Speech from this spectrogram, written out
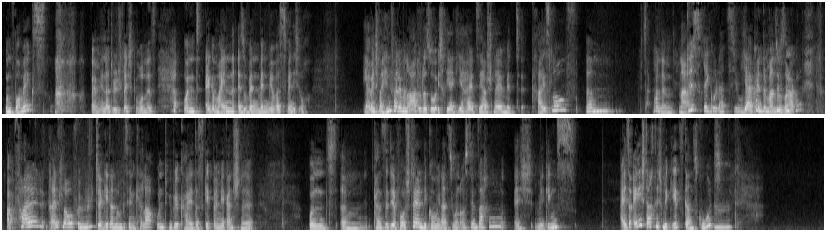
und Vomix, weil mir natürlich schlecht geworden ist. Und allgemein, also wenn, wenn mir was, wenn ich auch, ja, wenn ich mal hinfalle mit dem Rad oder so, ich reagiere halt sehr schnell mit Kreislauf. Ähm, wie sagt man denn? Na, Dysregulation. Ja, könnte man so sagen. Abfall, Kreislauf, der geht dann so ein bisschen in den Keller und Übelkeit. Das geht bei mir ganz schnell. Und ähm, kannst du dir vorstellen, die Kombination aus den Sachen? Ich, mir ging's, also eigentlich dachte ich, mir geht's ganz gut, mhm.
